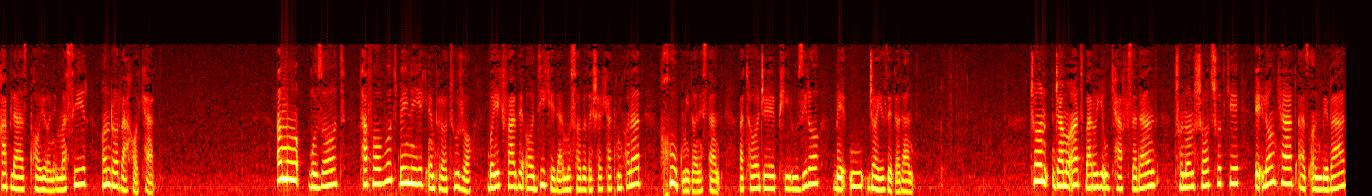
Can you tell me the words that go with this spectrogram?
قبل از پایان مسیر آن را رها کرد. اما قضات تفاوت بین یک امپراتور را با یک فرد عادی که در مسابقه شرکت می کند خوب می دانستند و تاج پیروزی را به او جایزه دادند. چون جماعت برای او کف زدند چنان شاد شد که اعلام کرد از آن به بعد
